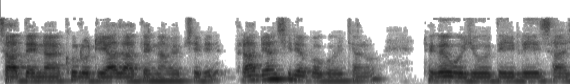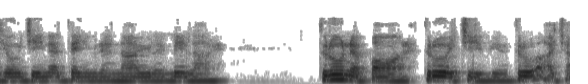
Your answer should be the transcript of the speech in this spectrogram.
စာသင်တာခုလိုတရားစာသင်တာပဲဖြစ်ဖြစ်တရားတရားရှိတဲ့ပုဂ္ဂိုလ်ကျတော့တကယ်ကိုယုံသေးလေးစားယုံကြည်နဲ့သင်ယူတယ်နာယူတယ်လေ့လာတယ် သူတို့နဲ့ပေါင်းရတယ်သူတို့ကြည်ပြီးသူတို့အားချဩ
